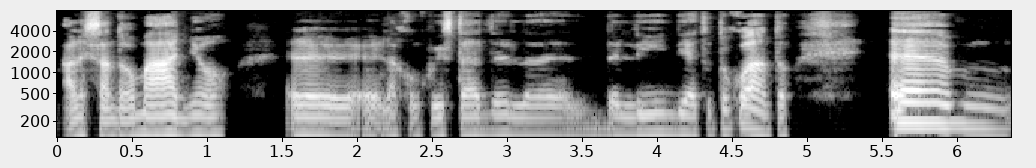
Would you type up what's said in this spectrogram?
Alessandro Magno, eh, la conquista del- dell'India e tutto quanto. Ehm,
